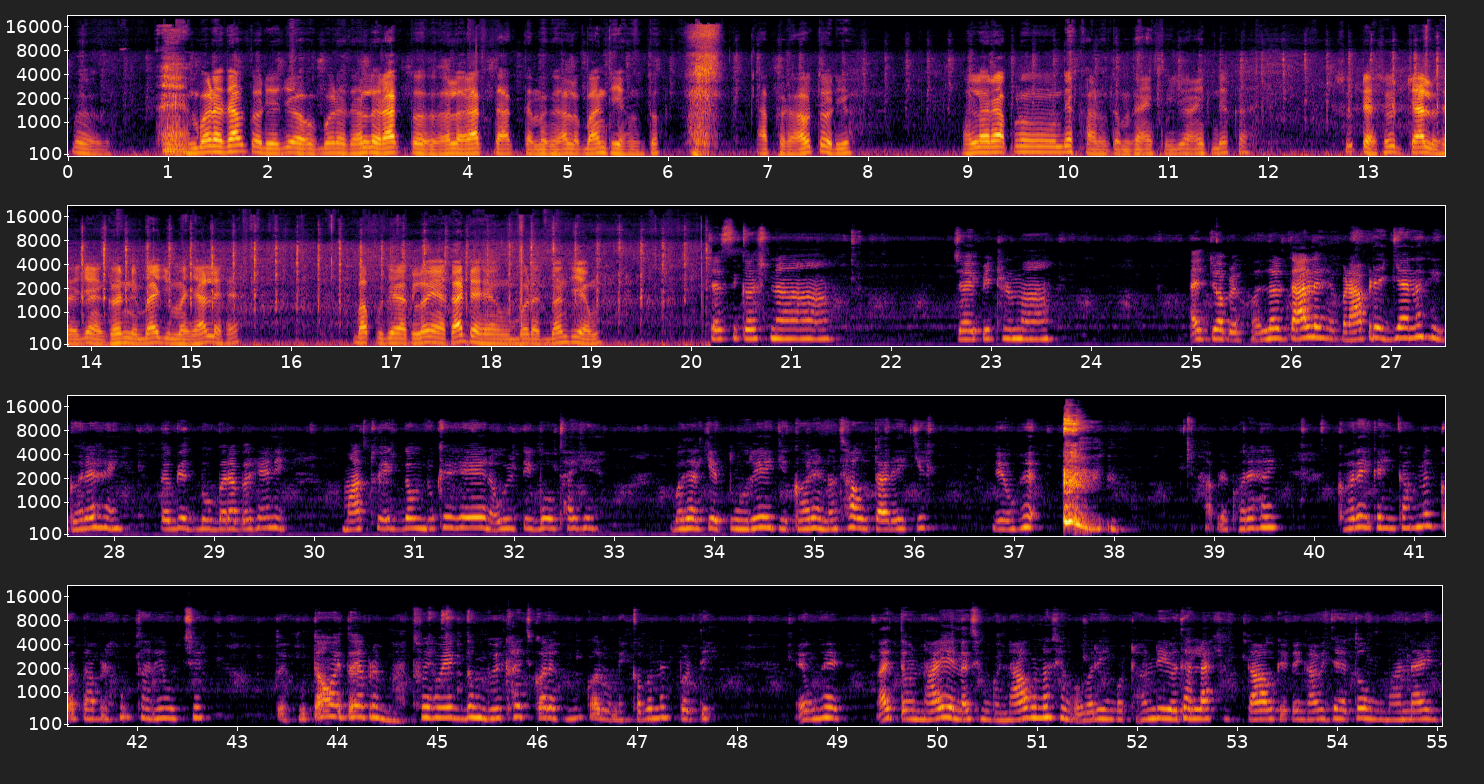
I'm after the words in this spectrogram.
બરાબર. બળદ આવતો રહ્યો જો બળદ હલો રાખતો હલો રાખતા રાખતા મેં હાલો બાંધી હું તો. આપણો આવતો રહ્યો. હલર આપણું દેખાણું તમને અહીંથી જો અહીંથી દેખા. છૂટા છૂટ ચાલુ છે જ્યાં ઘરની બાજુમાં જ હાલે છે. બાપુ જરાક લોયા કાઢે છે હું બળદ બાંધી આવું. જય શ્રી કૃષ્ણ. જય પીઠળમાં આજ તો આપણે હલર ચાલે છે, પણ આપણે ગયા નથી ઘરે હઈ. તબિયત બહુ બરાબર છે નહીં. માથું એકદમ દુખે છે ને ઉલટી બહુ થાય છે. બધા કે તું રે કે ઘરે નથી આવતા રે કે. એવું હે આપણે ઘરે હઈ. ઘરે કંઈ કામ નથી કરતા, આપણે સૂતા રહેવું છે. તો સૂતા હોય તો આપણે માથું હવે એકદમ દુખા જ કરે. હું કરું નહીં ખબર નથી પડતી. એવું હે આજ તો નાહીએ નથી, હું કોઈ નાવું નથી, હું વળી હું ઠંડી વધારે લાગી તાવ કે કંઈક આવી જાય તો હું માં નાહી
